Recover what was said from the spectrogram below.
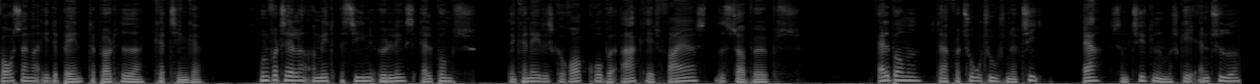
forsanger i det band, der blot hedder Katinka. Hun fortæller om et af sine yndlingsalbums, den kanadiske rockgruppe Arcade Fires The Suburbs. Albummet, der er fra 2010, er, som titlen måske antyder,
